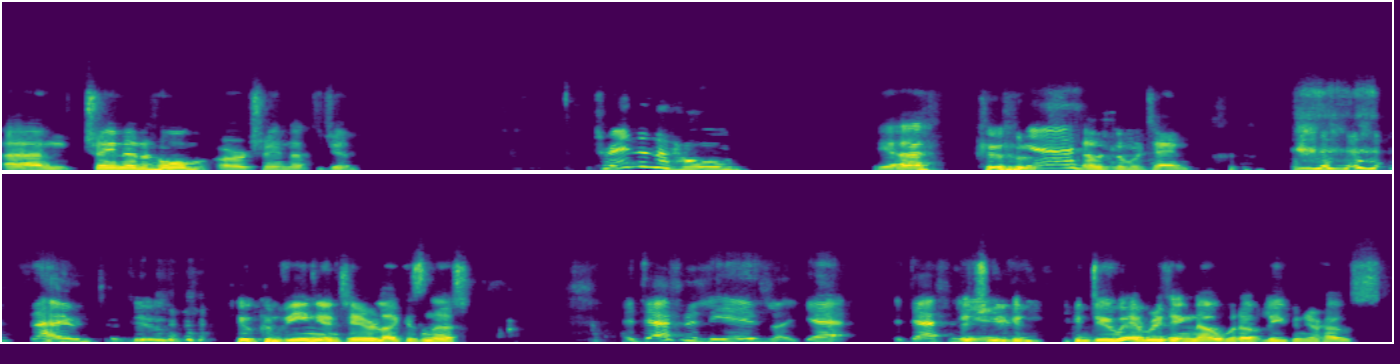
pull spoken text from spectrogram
Um, training at home or training at the gym? training at home. Yeah, cool. Yeah. That was number 10. Sound. Too, too convenient here, like, isn't it? It definitely is like yeah, it definitely Literally, you can, you can do everything now without leaving your house.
